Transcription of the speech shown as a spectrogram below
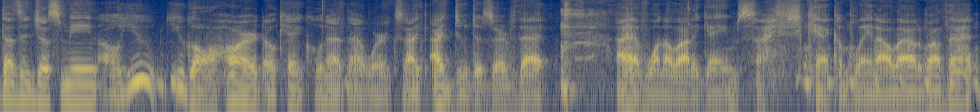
doesn't just mean, oh, you you going hard. Okay, cool, that that works. I I do deserve that. I have won a lot of games. I can't complain out loud about that.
